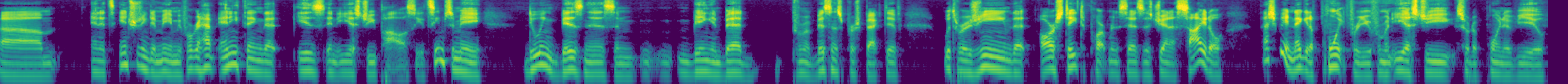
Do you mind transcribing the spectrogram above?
Um, and it's interesting to me. I mean, if we're going to have anything that is an ESG policy, it seems to me doing business and being in bed from a business perspective with a regime that our State Department says is genocidal, that should be a negative point for you from an ESG sort of point of view.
